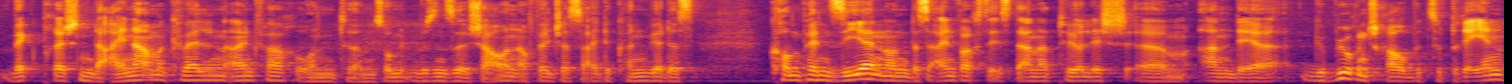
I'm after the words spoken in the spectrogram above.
wegbrechende Einnahmequellen einfach und somit müssen sie schauen, auf welcher Seite können wir das kompensieren. Und das Einfachste ist da natürlich an der Gebührenschraube zu drehen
